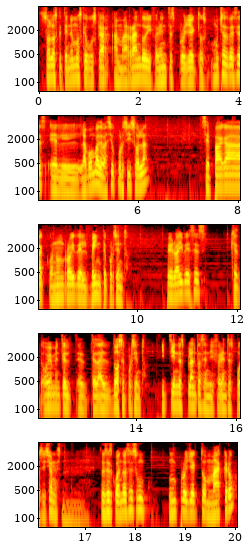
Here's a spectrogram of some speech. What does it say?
son los que tenemos que buscar amarrando diferentes proyectos. Muchas veces el- la bomba de vacío por sí sola se paga con un ROI del 20%. Pero hay veces que obviamente te da el 12% y tienes plantas en diferentes posiciones. Entonces, cuando haces un, un proyecto macro,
